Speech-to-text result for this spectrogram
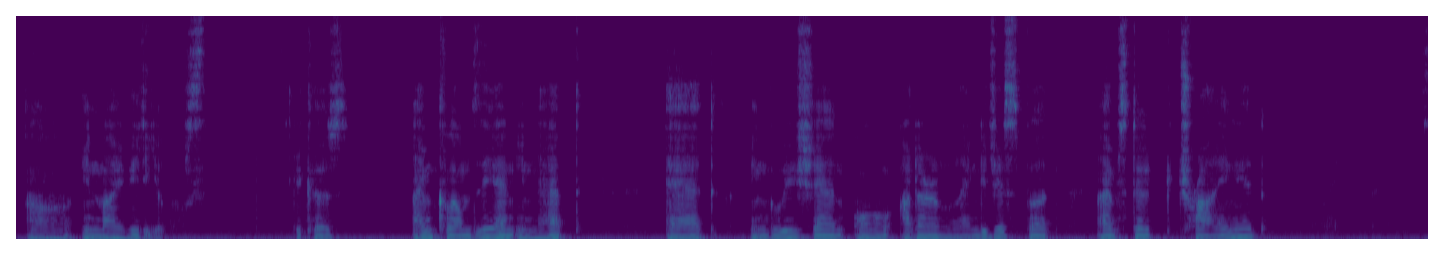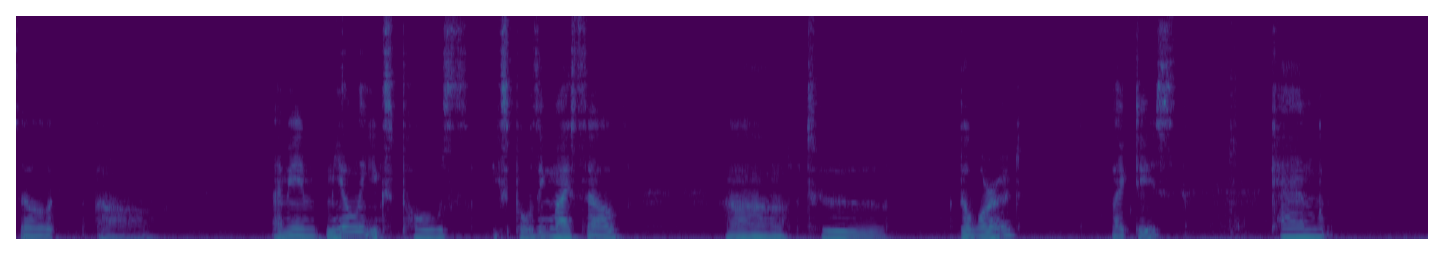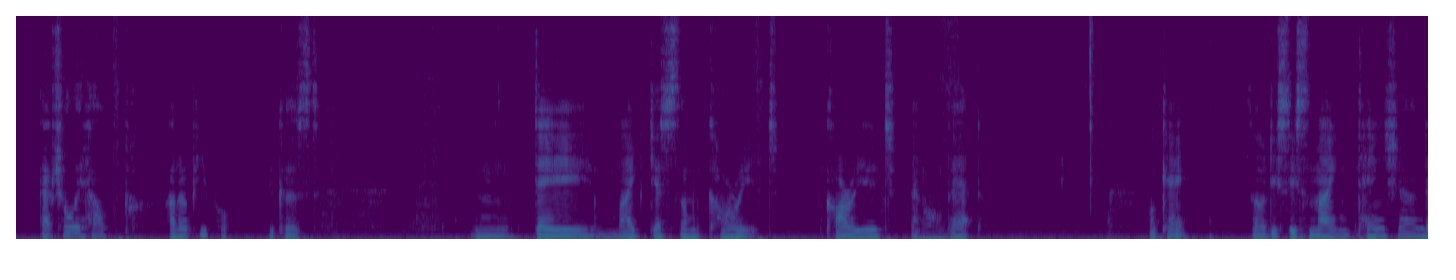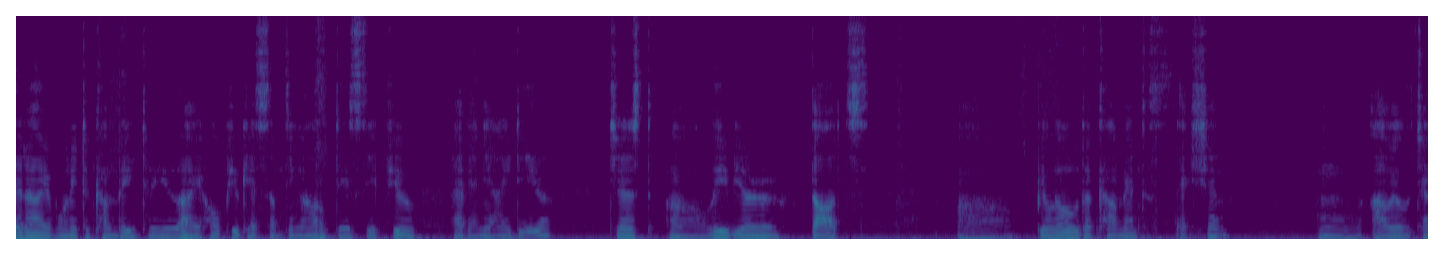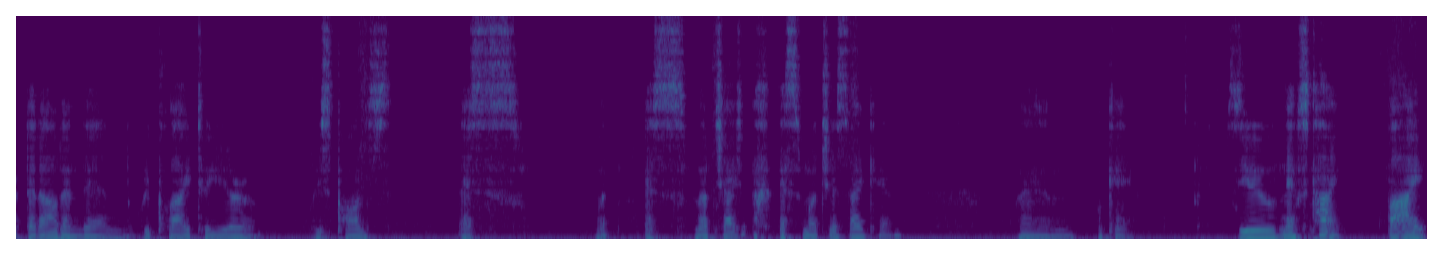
uh, in my videos because I'm clumsy and inept at English and all other languages, but I'm still trying it. So, uh, I mean, merely expose exposing myself uh, to the world like this can actually help other people because mm, they might get some courage courage and all that. Okay so this is my intention that I wanted to convey to you. I hope you get something out of this. If you have any idea just uh, leave your thoughts uh, below the comment section. Mm, I will check that out and then reply to your response as as much as as much as I can. And okay. See you next time. Bye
